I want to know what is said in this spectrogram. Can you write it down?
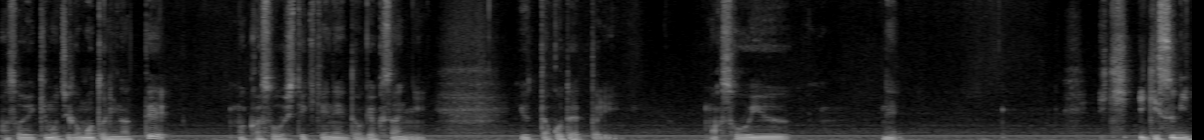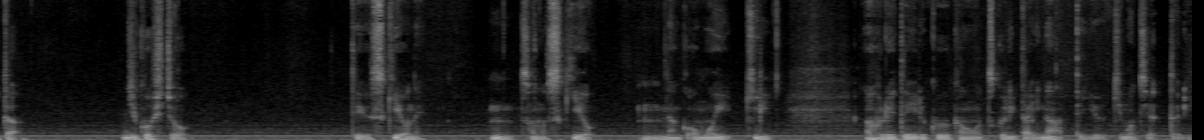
まあ、そういう気持ちが元になって、まあ、仮装してきてねとお客さんに言ったことやったり。まあそういうね行き行き過ぎた自己主張っていう好きをねうんその好きを、うん、なんか思い切り溢れている空間を作りたいなっていう気持ちやったり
